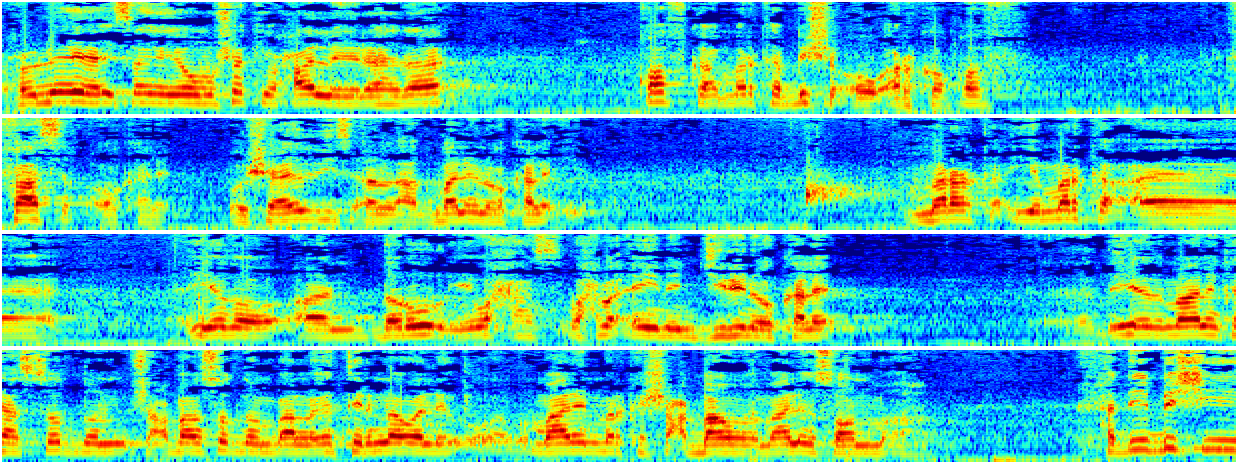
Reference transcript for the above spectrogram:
Wuxuu leeyahay isaga yowmu shaki waxaa la yidhaahdaa qofka marka bisha uu arko qof faasiq oo kale oo shahaadadiisa aan la aqbalin oo kale. Iyo mararka iyo marka iyadoo aan daruur iyo waxaas waxba aynan jirin oo kale. Iyada maalinkaas soddon shacbaan soddon baa laga tirinaa maalin marka shacbaan maalin soon ma aha. Haddii bishii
